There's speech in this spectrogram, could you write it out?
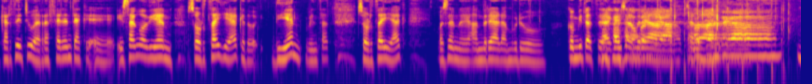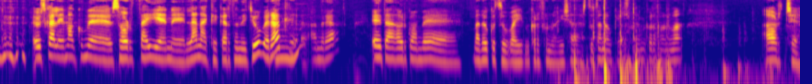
ekartzitzu erreferenteak e, izango dien sortzaileak, edo dien, bintzat, sortzaileak, guazen e, Andrea Aramuru konbitatzea, kaixo Andrea. Andrea. Euskal emakume sortzaileen eh, lanak ekartzen ditu, berak, Andrea? Eta gaurkoan be, badaukotzu bai mikrofonoa gisa da, astutan auke, zure mikrofonoa. Ahortxe.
